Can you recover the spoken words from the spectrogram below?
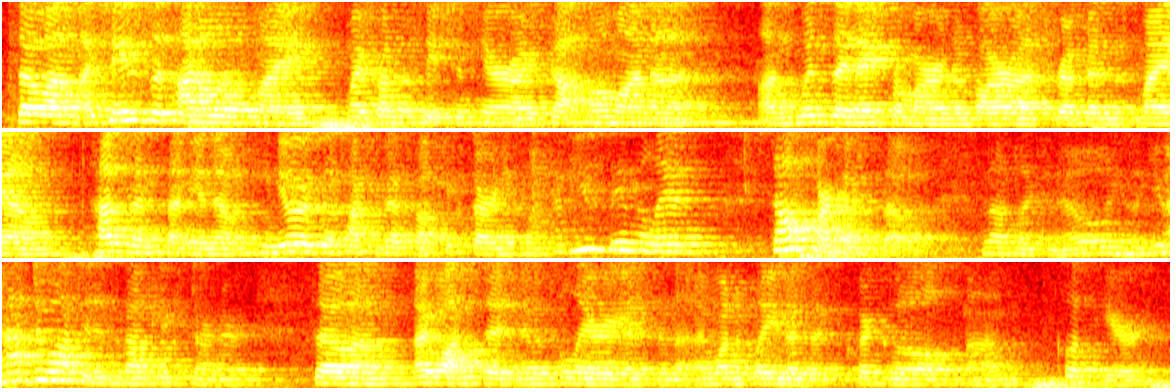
So um, I changed the title of my, my presentation here. I got home on, uh, on Wednesday night from our Navarra trip, and my um, husband sent me a note. He knew I was going to talk to you guys about Kickstarter, and he's like, have you seen the latest South Park episode? And I was like, no. And he's like, you have to watch it. It's about Kickstarter. So um, I watched it, and it was hilarious, and I wanted to play you guys a quick little um, clip here.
